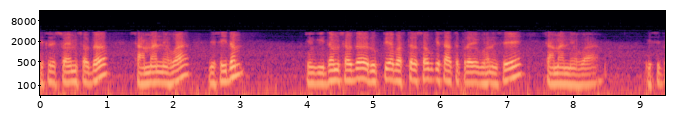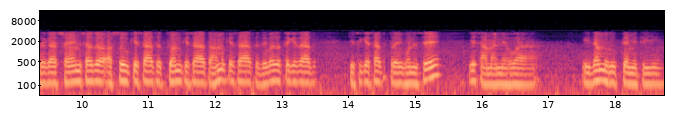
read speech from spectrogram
इसलिए स्वयं शब्द सामान्य हुआ, जैसे इदम क्योंकि इदम शब्द, रुपये, वस्त्र सब के साथ प्रयोग होने से सामान्य हुआ। इसी प्रकार स्वयं शब्द अशुभ के साथ त्वम के साथ अहम के साथ देवदत्त के साथ किसी के साथ प्रयोग होने से ये सामान्य हुआ। इदम रूप्यमिति।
